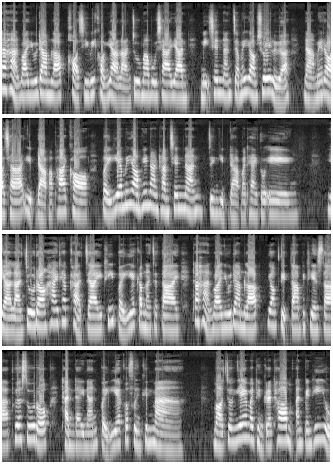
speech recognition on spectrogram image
ทหารวายุดำลับขอชีวิตของหย่าหลานจูมาบูชายัน มิเช่นนั้นจะไม่ยอมช่วยเหลือนางไม่รอช้าหยิบดาบมาพาดคอ เป่ยเย่ไม่ยอมให้นางทำเช่นนั้น จึงหยิบดาบมาแทงตัวเองย่าหลานจูร้องไห้แทบขาดใจที่เป่ยเย่กำลังจะตาย ทหารวายุดำลับ ยอมติดตามไปเทียนซาเพื่อสู้รบ ทันใดนั้นเป่ยเย่ก็ฟื้นขึ้นมา หมอจงเย่มาถึงกระท่อม อันเป็นที่อยู่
